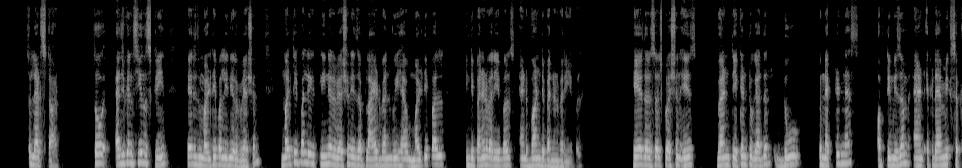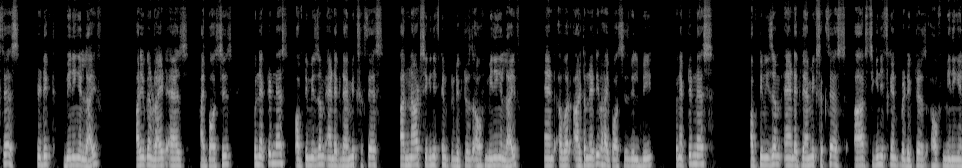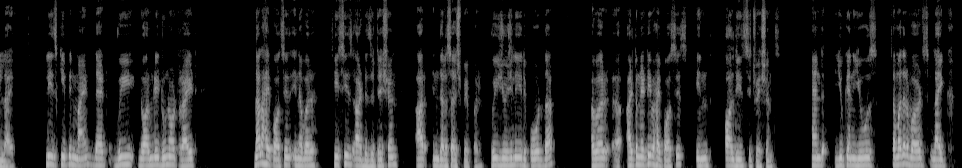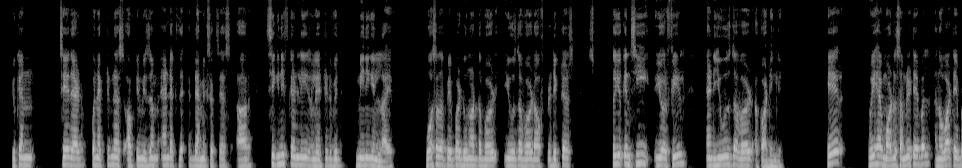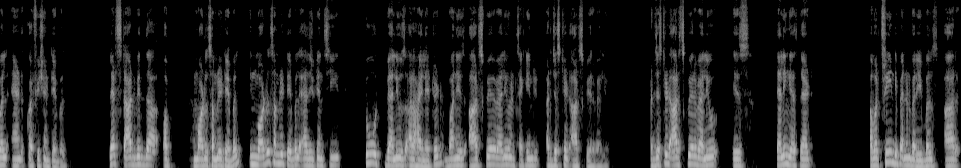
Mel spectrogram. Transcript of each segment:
So let's start. So as you can see on the screen, here is multiple linear regression. Multiple linear regression is applied when we have multiple independent variables and one dependent variable. Here the research question is, when taken together, do connectedness, optimism and academic success predict meaning in life? Or you can write as hypothesis, connectedness, optimism and academic success are not significant predictors of meaning in life and our alternative hypothesis will be connectedness optimism and academic success are significant predictors of meaning in life. Please keep in mind that we normally do not write null hypothesis in our thesis or dissertation or in the research paper. We usually report the our uh, alternative hypothesis in all these situations. And you can use some other words like you can say that connectedness optimism and academic success are significantly related with meaning in life. Most of the paper do not the word use the word of predictors. So you can see your field and use the word accordingly. Here we have model summary table ANOVA table and coefficient table. Let's start with the model summary table. In model summary table as you can see two values are highlighted. One is R square value and second adjusted R square value. Adjusted R square value is telling us that our three independent variables are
